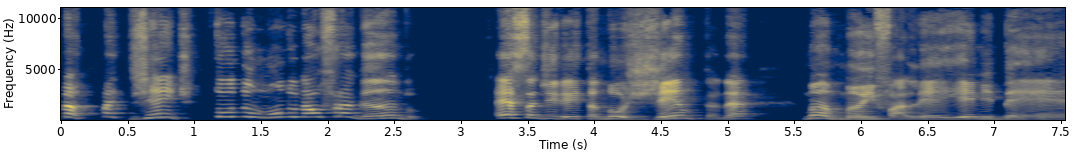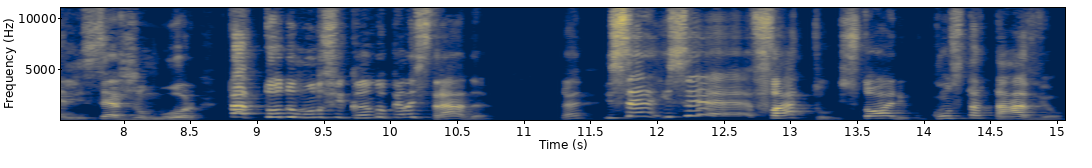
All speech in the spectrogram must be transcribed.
Não, mas, gente, todo mundo naufragando. Essa direita nojenta, né? Mamãe Falei, MBL, Sérgio Moro, tá todo mundo ficando pela estrada. Né? Isso, é, isso é fato histórico, constatável,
